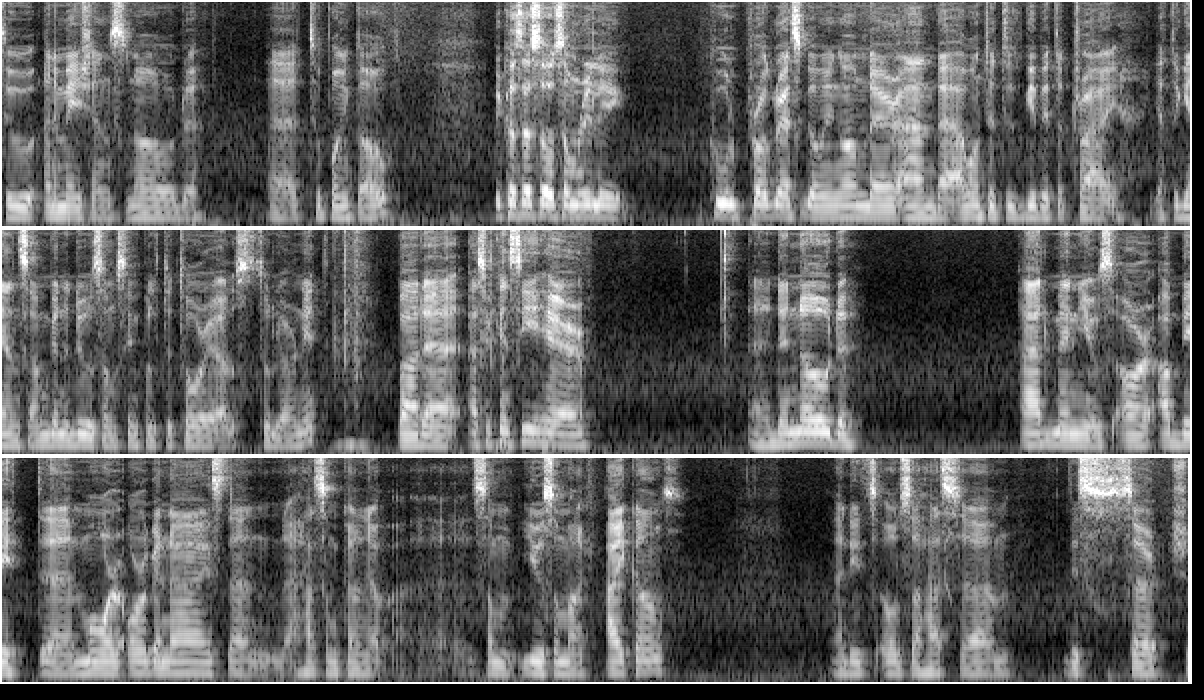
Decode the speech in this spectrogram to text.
to Animations Node uh, 2.0 because I saw some really cool progress going on there and uh, I wanted to give it a try yet again so I'm gonna do some simple tutorials to learn it but uh, as you can see here the node add menus are a bit uh, more organized and has some kind of uh, some use some icons. And it also has um, this search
